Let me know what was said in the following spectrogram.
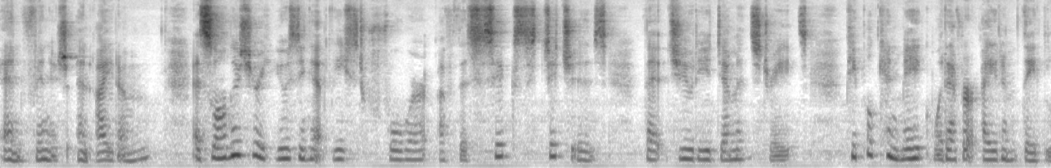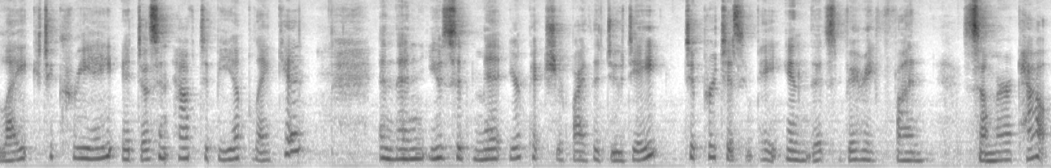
and finish an item, as long as you're using at least four of the six stitches that Judy demonstrates. People can make whatever item they'd like to create. It doesn't have to be a blanket. And then you submit your picture by the due date to participate in this very fun summer CAL.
